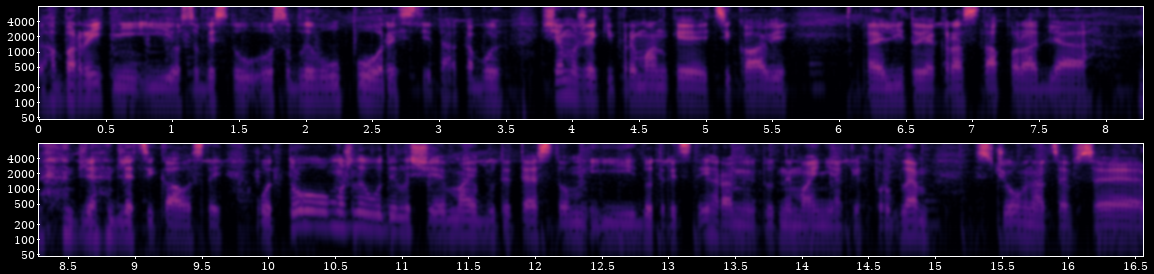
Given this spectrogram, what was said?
габаритні і особисто особливо упористі, так або ще може які приманки цікаві. Е, Літо якраз та пора для, для, для цікавостей. От то можливо удилище має бути тестом і до 30 грамів. Тут немає ніяких проблем. З човна це все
